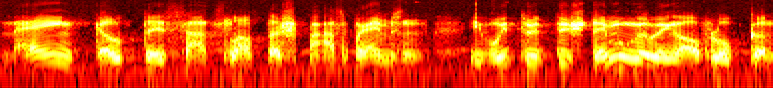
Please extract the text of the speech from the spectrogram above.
Mein Gott, das sind lauter Spaßbremsen. Ich wollte halt die Stimmung ein wenig auflockern.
